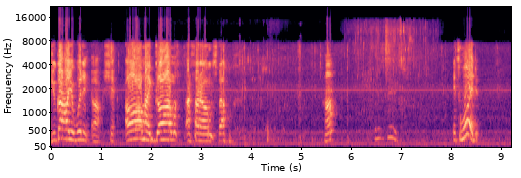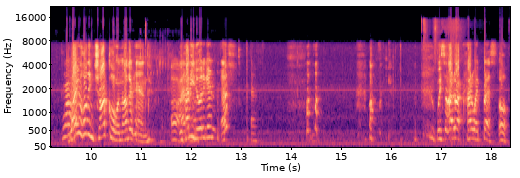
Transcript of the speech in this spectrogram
You got all your wood in. Oh shit. Oh my god. I thought I almost fell. Huh? What is this? It's wood. Bro. Why are you holding charcoal in the other hand? Oh, Wait, how do you do it again? F? F. oh my god. Wait, so how do I how do I press? Oh,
